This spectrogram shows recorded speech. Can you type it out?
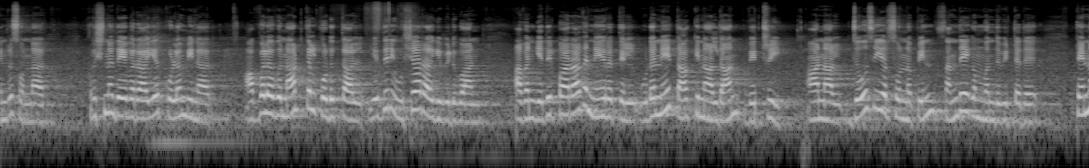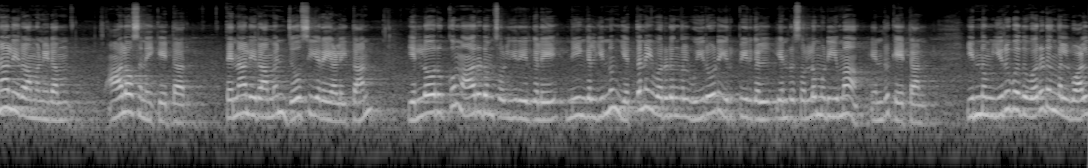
என்று சொன்னார். கிருஷ்ணதேவராயர் குழம்பினார். அவ்வளவு நாட்கள் கொடுத்தால் எதிரி உஷாராகி விடுவான். அவன் எதிர்பாராத நேரத்தில் உடனே தாக்கினால்தான் வெற்றி. ஆனால் ஜோசியர் சொன்ன பின் சந்தேகம் வந்துவிட்டது தெனாலிராமனிடம் ஆலோசனை கேட்டார். தெனாலிராமன் ஜோசியரை அழைத்தான். எல்லோருக்கும் ஆருடம் சொல்கிறீர்களே நீங்கள் இன்னும் எத்தனை வருடங்கள் உயிரோடு இருப்பீர்கள் என்று சொல்ல முடியுமா? என்று கேட்டான். இன்னும் இருபது வருடங்கள் வாழ்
